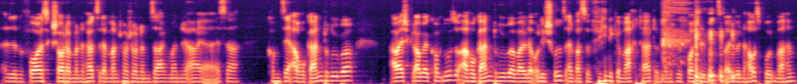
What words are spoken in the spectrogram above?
also bevor ich es geschaut habe, man hört sie dann manchmal schon und sagen manche, ah ja, ist er, kommt sehr arrogant rüber. Aber ich glaube, er kommt nur so arrogant drüber, weil der Olli Schulz einfach so wenig gemacht hat. Und wenn ich mir vorstelle, wir zwei würden Hausboot machen,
